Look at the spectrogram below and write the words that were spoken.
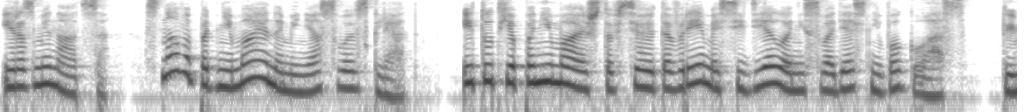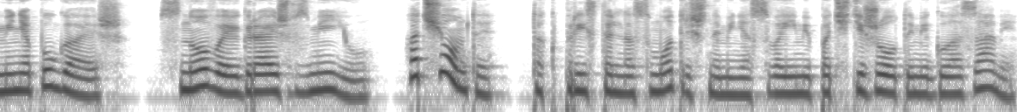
и разминаться, снова поднимая на меня свой взгляд. И тут я понимаю, что все это время сидела, не сводя с него глаз. «Ты меня пугаешь. Снова играешь в змею». «О чем ты?» «Так пристально смотришь на меня своими почти желтыми глазами.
